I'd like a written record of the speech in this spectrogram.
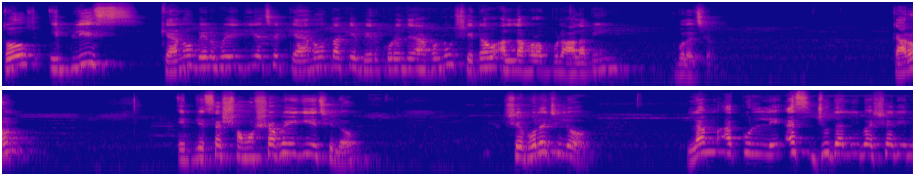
তো ইবলিস কেন বের হয়ে গিয়েছে, কেন তাকে বের করে দেয়া হলো, সেটাও আল্লাহ রব্বুল আলমিন বলেছেন। কারণ ইবলিসের সমস্যা হয়ে গিয়েছিল। সে বলেছিল, লাম আকুল্লি আসজুদা লিবাশারিন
